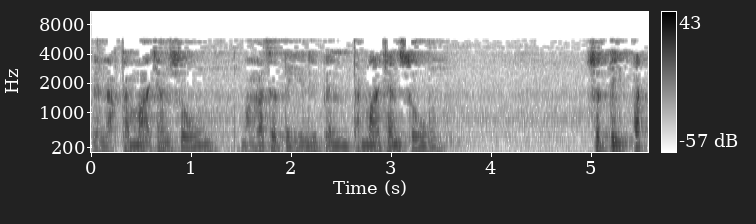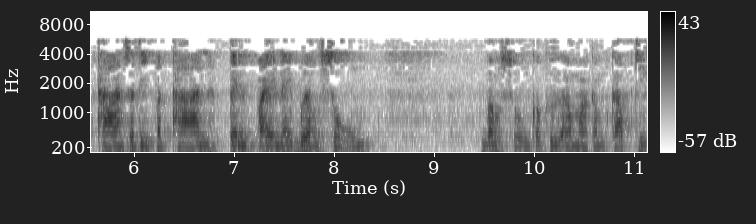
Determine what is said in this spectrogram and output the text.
ป็นหลักธรรมะชั้นสูง มหาสตินี่เป็นธรรมะชั้นสูง สติปัฏฐาน สติปัฏฐานเป็นไปในเบื้องสูง เบื้องสูงก็คือเอามากำกับที่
